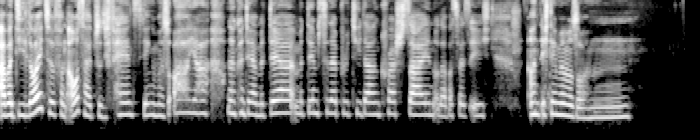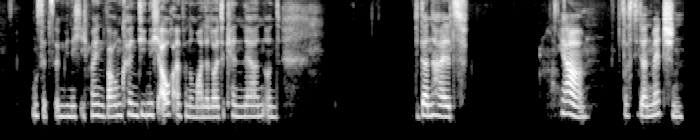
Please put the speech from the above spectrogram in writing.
Aber die Leute von außerhalb, so die Fans, die denken immer so: „Oh ja, und dann könnte er mit der mit dem Celebrity da 'n Crush sein“ oder was weiß ich. Und ich denke mir immer so: „Hm“ muss jetzt irgendwie nicht ich meine, warum können die nicht auch einfach normale Leute kennenlernen und die dann halt ja, dass die dann matchen.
